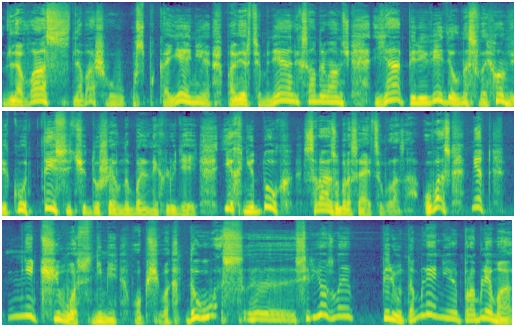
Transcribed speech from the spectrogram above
для вас, для вашего успокоения. Поверьте мне, Александр Иванович, я перевидел на своем веку тысячи душевно больных людей. Их недуг сразу бросается в глаза. У вас нет ничего с ними общего. Да у вас э, серьезное переутомление, проблема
